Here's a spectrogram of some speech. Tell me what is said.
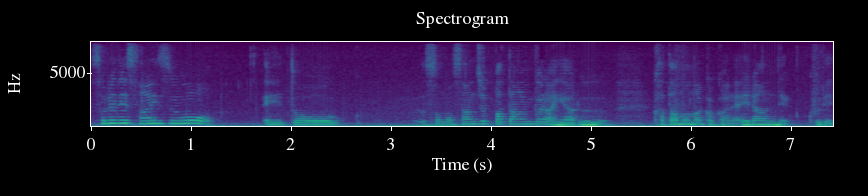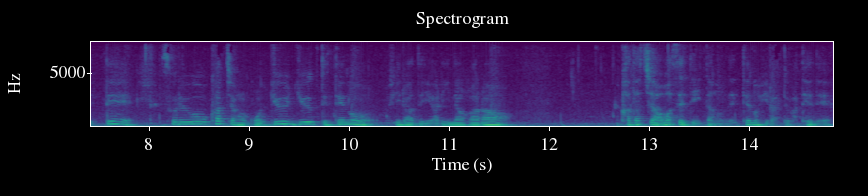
それでサイズをえっ、ー、とその30パターンぐらいある型の中から選んでくれてそれをかっちゃんがこうギュギュって手のひらでやりながら形合わせていたので手のひらっていうか手で。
